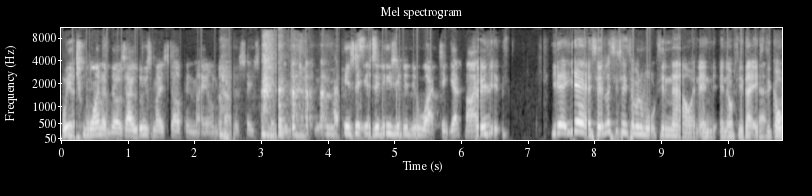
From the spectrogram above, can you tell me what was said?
Which one of those? I lose myself in my own conversation. Is it is it easy to do what to get by? So yeah, yeah. So let's just say someone walks in now, and, and, and obviously that is Yeah. the goal,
